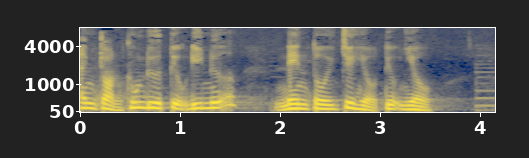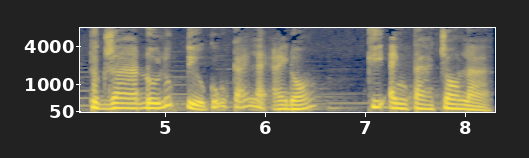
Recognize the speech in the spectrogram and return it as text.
anh tròn không đưa Tiệu đi nữa, nên tôi chưa hiểu Tiệu nhiều. Thực ra đôi lúc Tiệu cũng cãi lại ai đó, khi anh ta cho là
